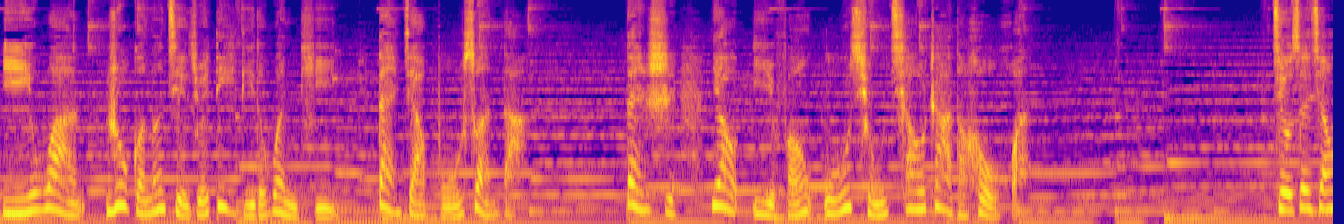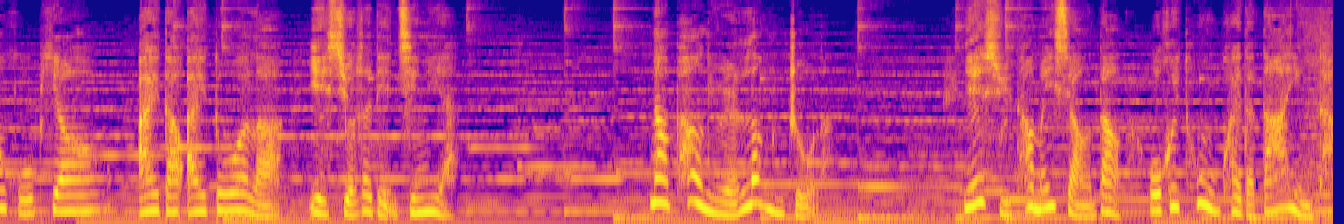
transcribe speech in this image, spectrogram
一万如果能解决弟弟的问题，代价不算大，但是要以防无穷敲诈的后患。久在江湖飘，挨刀挨多了，也学了点经验。那胖女人愣住了，也许她没想到我会痛快的答应她，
